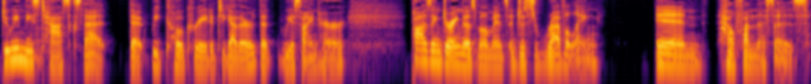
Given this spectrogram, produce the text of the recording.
doing these tasks that that we co-created together that we assigned her pausing during those moments and just reveling in how fun this is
